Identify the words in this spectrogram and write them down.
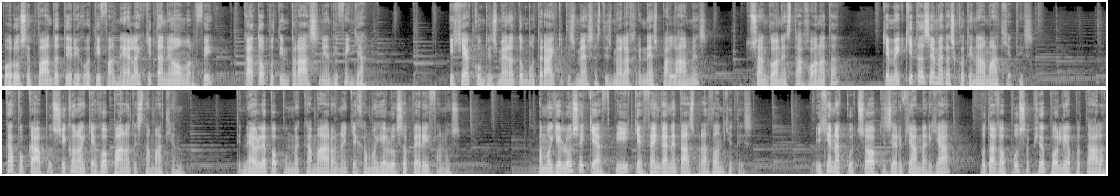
Φορούσε πάντα τη ρηγωτή φανέλα και ήταν όμορφη κάτω από την πράσινη αντιφενιά. Είχε ακουμπισμένο το μουτράκι της μέσα στις μελαχρινές παλάμες, τους αγκώνες στα γόνατα και με κοίταζε με τα σκοτεινά μάτια της. Κάπου κάπου σήκωνα κι εγώ πάνω της στα μάτια μου. Την έβλεπα που με καμάρωνε και χαμογελούσα περήφανος. Χαμογελούσε και αυτή και φέγγανε τα άσπρα δόντια της. Είχε ένα κουτσό από τη ζερβιά μεριά που τα αγαπούσα πιο πολύ από τα άλλα.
